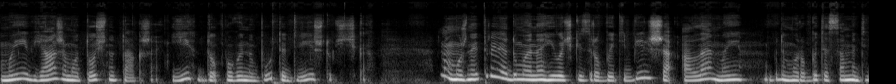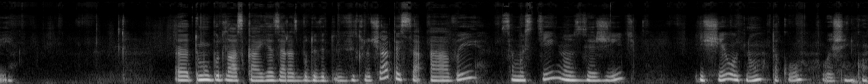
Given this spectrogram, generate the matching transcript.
ми в'яжемо точно так же. Їх повинно бути дві штучки. Ну, можна і три, я думаю, на гілочки зробити більше, але ми будемо робити саме дві. Е, Тому, будь ласка, я зараз буду від, відключатися, а ви самостійно зв'яжіть іще одну таку вишеньку.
